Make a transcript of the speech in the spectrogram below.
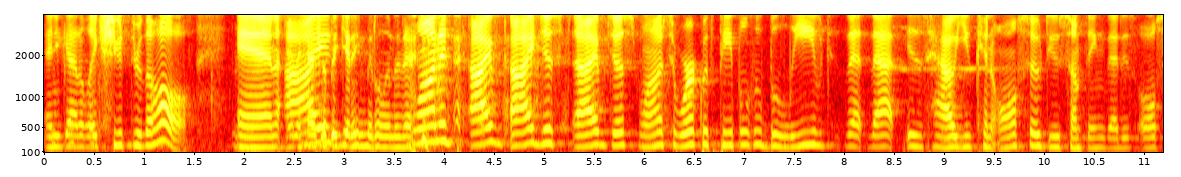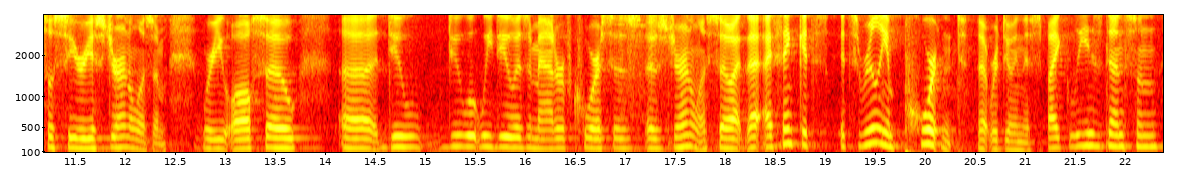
and you got to like shoot through the hole. And, And it I has a beginning, middle, and an end. wanted I I just I just wanted to work with people who believed that that is how you can also do something that is also serious journalism, where you also uh, do do what we do as a matter of course as, as journalists. So I, that, I think it's it's really important that we're doing this. Spike Lee has done some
